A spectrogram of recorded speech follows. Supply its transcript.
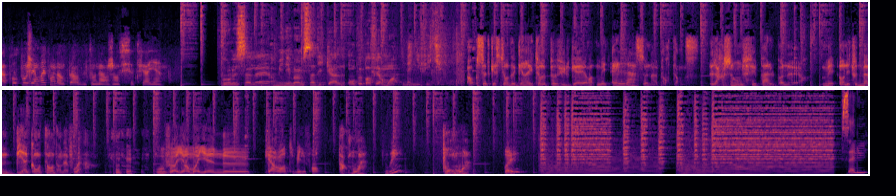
À propos, j'aimerais qu'on en parle de ton argent si ça te fait rien. Pour le salaire minimum syndical, on peut pas faire moins. Magnifique. Alors, cette question de gain est un peu vulgaire, mais elle a son importance. L'argent ne fait pas le bonheur, mais on est tout de même bien content d'en avoir. Vous feriez en moyenne euh, 40 000 francs Par mois? Oui Pour moi? Oui Salut,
